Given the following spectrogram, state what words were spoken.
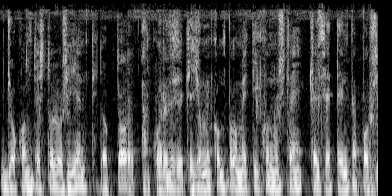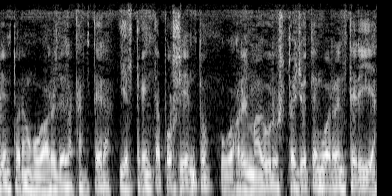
yo contesto lo siguiente, doctor, acuérdese que yo me comprometí con usted que el 70% eran jugadores de la cantera y el 30% jugadores maduros. Entonces yo tengo a Rentería,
